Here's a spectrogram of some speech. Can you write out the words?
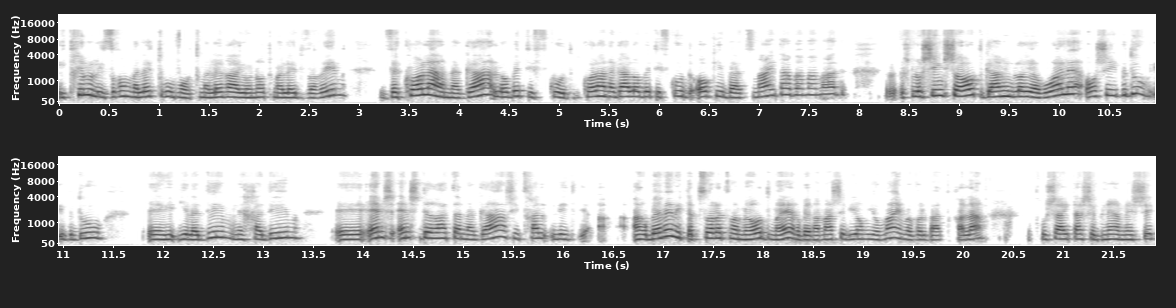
התחילו לזרום מלא תרומות, מלא רעיונות, מלא דברים, וכל ההנהגה לא בתפקוד. כל ההנהגה לא בתפקוד או כי בעצמה הייתה בממ"ד 30 שעות גם אם לא ירו עליה, או שאיבדו, איבדו אה, ילדים, נכדים, אין, אין שדרת הנהגה שהיא צריכה, הרבה מהם התאפסו על עצמם מאוד מהר ברמה של יום-יומיים, אבל בהתחלה התחושה הייתה שבני המשק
